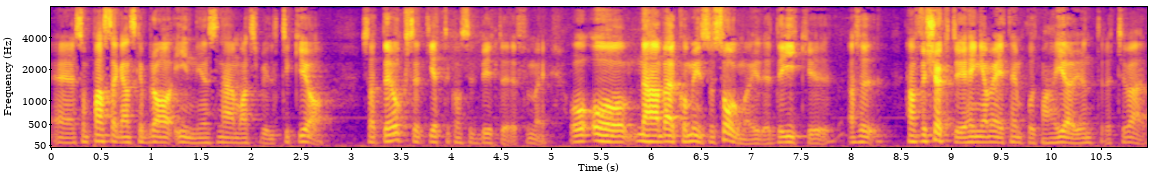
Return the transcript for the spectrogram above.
eh, Som passar ganska bra in i en sån här matchbild, tycker jag så att det är också ett jättekonstigt byte för mig. Och, och, när han väl kom in så såg man ju det. Det gick ju... Alltså, han försökte ju hänga med i tempot men han gör ju inte det tyvärr.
